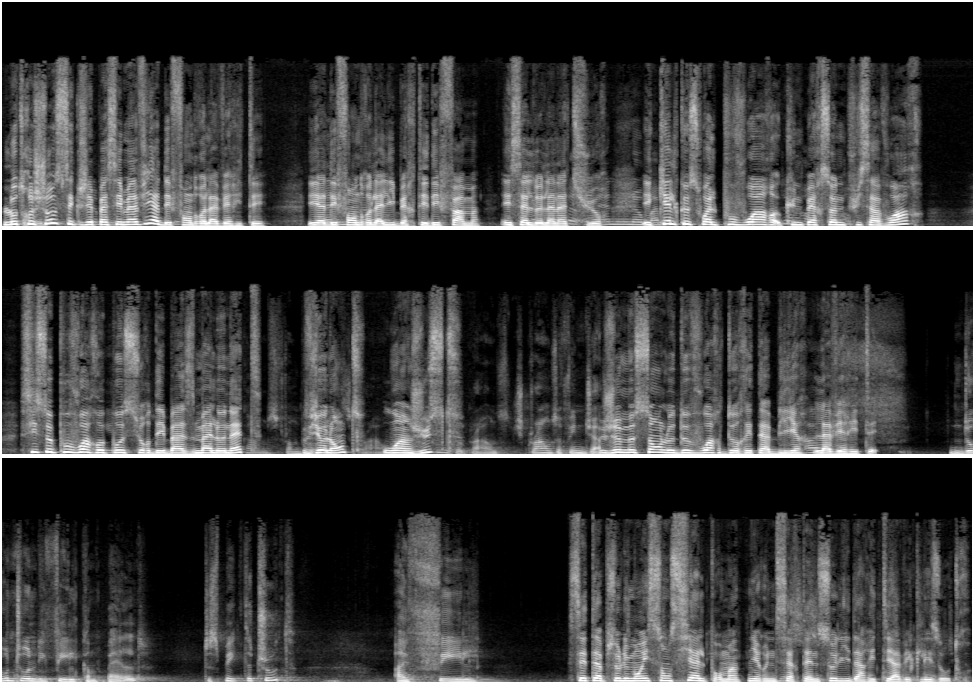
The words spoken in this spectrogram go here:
L'autre chose, c'est que j'ai passé ma vie à défendre la vérité et à défendre la liberté des femmes et celle de la nature. Et quel que soit le pouvoir qu'une personne puisse avoir, si ce pouvoir repose sur des bases malhonnêtes, violentes ou injustes, je me sens le devoir de rétablir la vérité. C'est absolument essentiel pour maintenir une certaine solidarité avec les autres.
